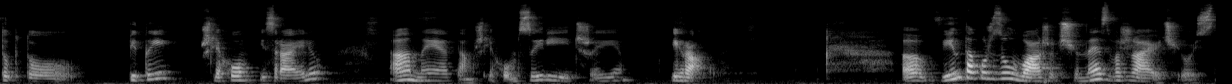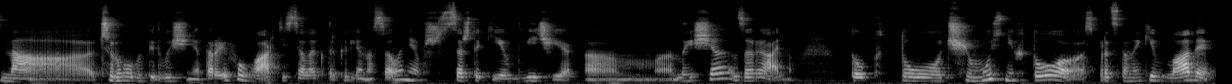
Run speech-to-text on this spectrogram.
тобто піти шляхом Ізраїлю, а не там шляхом Сирії чи Іраку. Е, він також зауважив, що незважаючи ось на чергове підвищення тарифу, вартість електрики для населення все ж таки вдвічі ем, нижча за реальну. Тобто чомусь ніхто з представників влади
